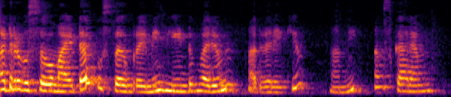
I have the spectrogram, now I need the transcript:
മറ്റൊരു പുസ്തകവുമായിട്ട് പുസ്തകപ്രേമി വീണ്ടും വരും. അതുവരേക്കും നന്ദി. നമസ്കാരം.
